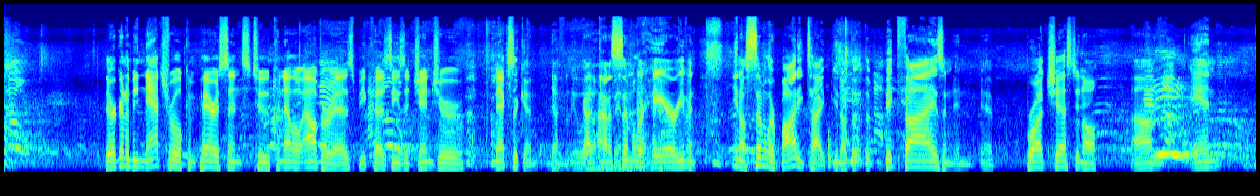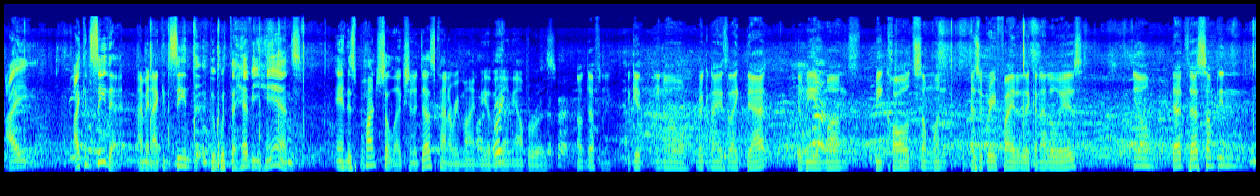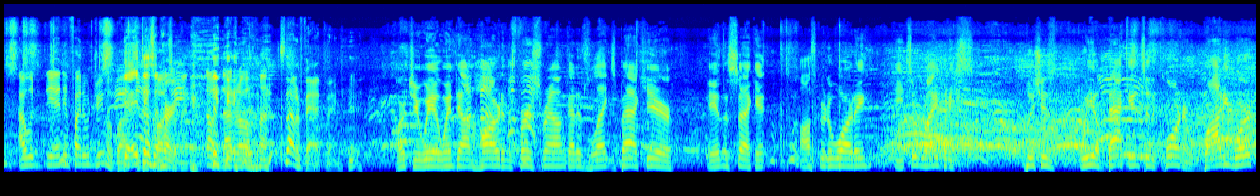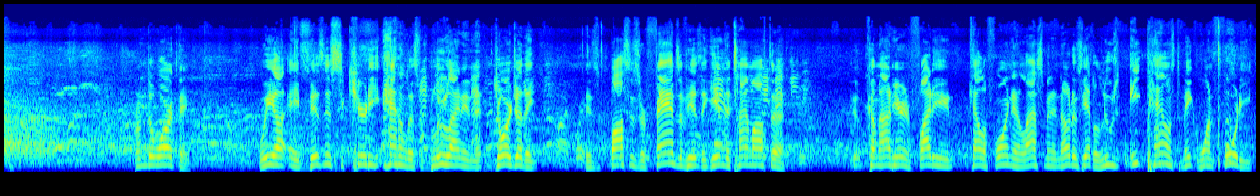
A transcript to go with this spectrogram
There are going to be natural comparisons to Canelo Alvarez because he's a ginger Mexican. Definitely will got kind happen. of similar hair, even you know similar body type. You know the, the big thighs and, and uh, broad chest and all. Um, and I I can see that. I mean, I can see the, the, with the heavy hands and his punch selection, it does kind of remind me of a young Alvarez. Oh, definitely. To get, you know, recognized like that, to be amongst, be called someone as a great fighter that Canelo is, you know, that's that's something I would, yeah, any fighter would dream about. Yeah, it doesn't hurt. No, not at all. it's not a bad thing. Archie Weah went down hard in the first round, got his legs back here in the second. Oscar Duarte eats a right, but he pushes Weah back into the corner. Body work from Duarte. Weah, a business security analyst for Blue Line in Georgia. They, his bosses are fans of his. They gave him the time off to come out here and fight in California. Last minute notice, he had to lose eight pounds to make 140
